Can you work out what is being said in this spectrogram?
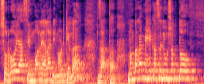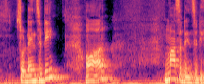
सो रो या सिम्बॉलने याला डिनोट केलं जातं. मग बघा मी हे कसं लिहू शकतो? So density or mass density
